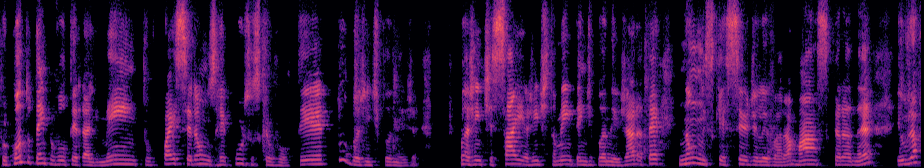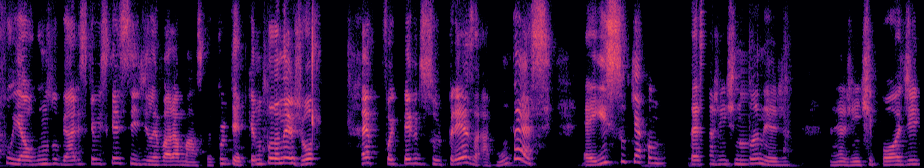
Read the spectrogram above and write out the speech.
por quanto tempo eu vou ter alimento, quais serão os recursos que eu vou ter, tudo a gente planeja quando a gente sai, a gente também tem de planejar, até não esquecer de levar a máscara, né? Eu já fui a alguns lugares que eu esqueci de levar a máscara. Por quê? Porque não planejou, né? foi pego de surpresa. Acontece. É isso que acontece a gente não planeja. Né? A gente pode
